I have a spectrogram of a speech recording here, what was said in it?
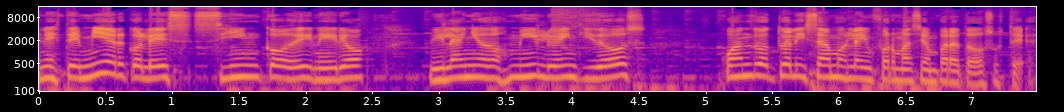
en este miércoles 5 de enero del año 2022, cuando actualizamos la información para todos ustedes.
